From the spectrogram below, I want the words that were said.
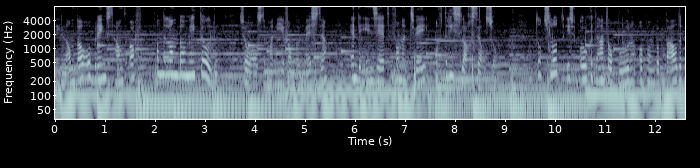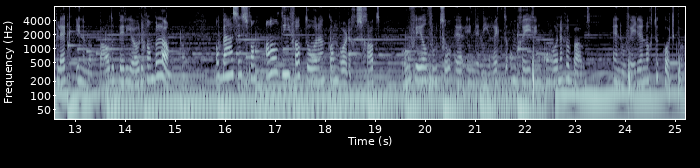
Die landbouwopbrengst hangt af van de landbouwmethode, zoals de manier van bemesten en de inzet van een twee- of drie-slagstelsel. Tot slot is ook het aantal boeren op een bepaalde plek in een bepaalde periode van belang. Op basis van al die factoren kan worden geschat hoeveel voedsel er in de directe omgeving kon worden verbouwd en hoeveel er nog tekort kwam.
